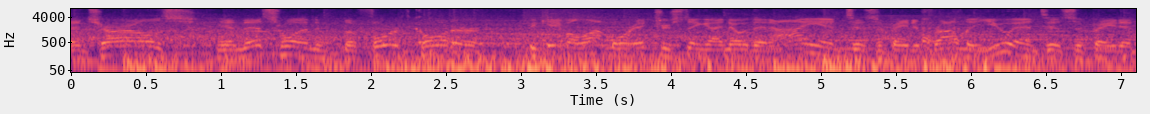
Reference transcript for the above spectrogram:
And Charles, in this one, the fourth quarter became a lot more interesting, I know, than I anticipated. Probably you anticipated.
